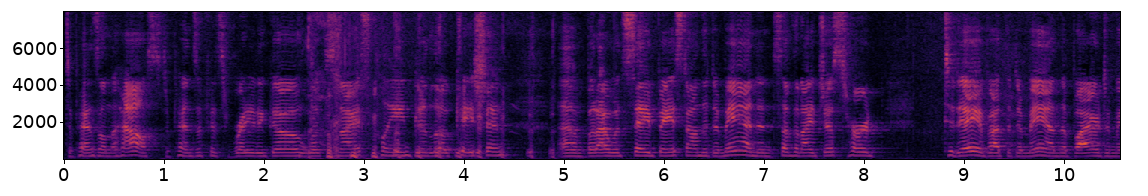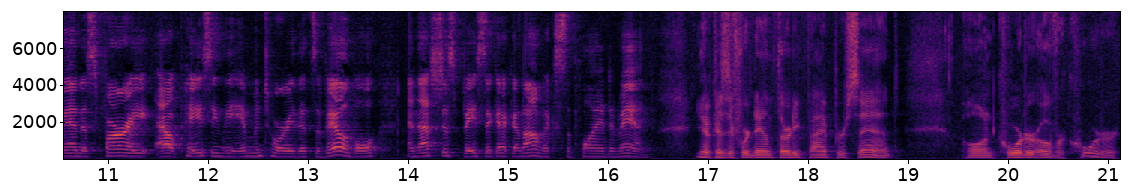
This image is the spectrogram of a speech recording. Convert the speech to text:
depends on the house. Depends if it's ready to go, looks nice, clean, good location. Um, but I would say based on the demand and something I just heard today about the demand, the buyer demand is far outpacing the inventory that's available, and that's just basic economics, supply and demand. Yeah, because if we're down 35% on quarter over quarter,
